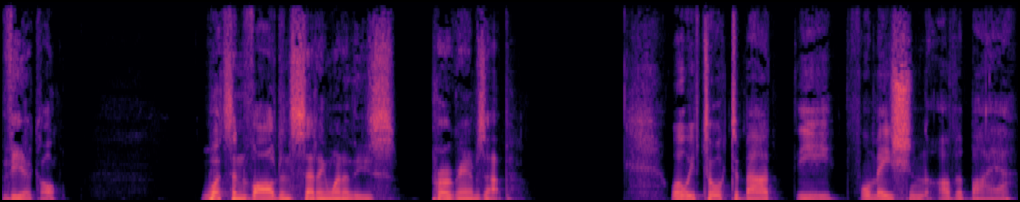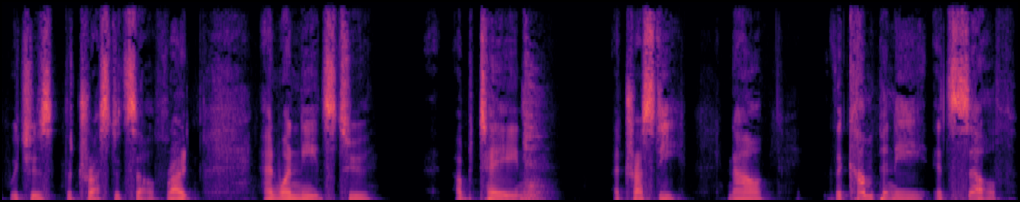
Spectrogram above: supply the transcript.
vehicle. What's involved in setting one of these programs up? Well, we've talked about the formation of a buyer, which is the trust itself. Right. And one needs to obtain a trustee. Now, the company itself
